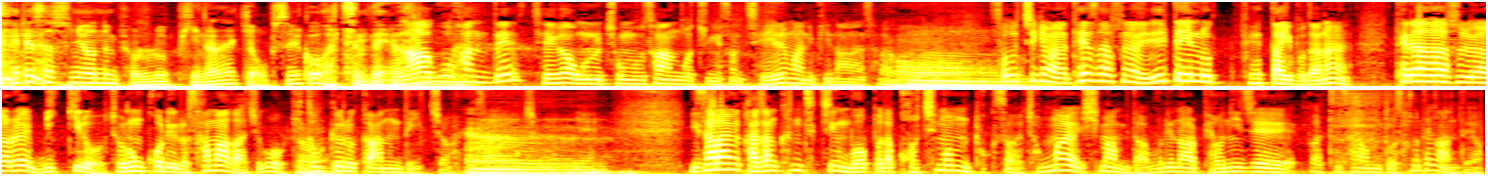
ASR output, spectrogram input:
테레사 수녀는 별로 비난할 게 없을 것 같은데요. 라고 한데 제가 오늘 조사한 것 중에선 제일 많이 비난한 사람이에요. 어. 솔직히 말하면 테레사 수녀를 1대1로 했다기보다는 테레사 수녀를 미끼로 조롱거리로 삼아가지고 기독교를 까는 데 있죠. 음. 예. 이 사람의 가장 큰 특징은 무엇보다 거침없는 독설. 정말 심합니다. 우리나라 변희재 같은 사람도 상대가 안 돼요.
